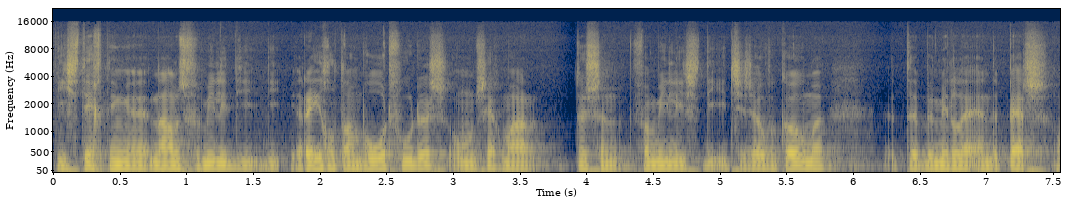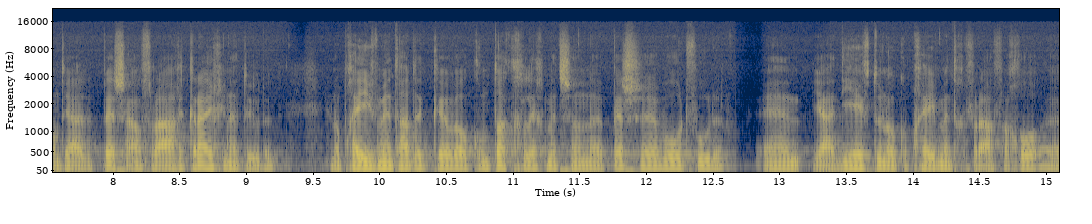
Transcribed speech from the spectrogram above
die stichting namens de familie, die, die regelt dan woordvoerders om zeg maar tussen families die iets is overkomen te bemiddelen en de pers. Want ja, de persaanvragen krijg je natuurlijk. En op een gegeven moment had ik eh, wel contact gelegd met zo'n eh, perswoordvoerder. En ja, die heeft toen ook op een gegeven moment gevraagd van, goh, uh,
